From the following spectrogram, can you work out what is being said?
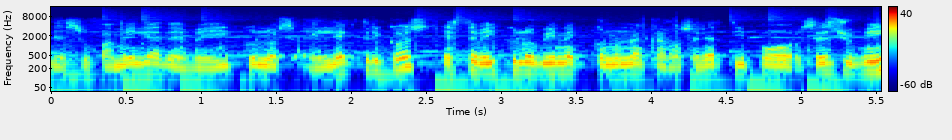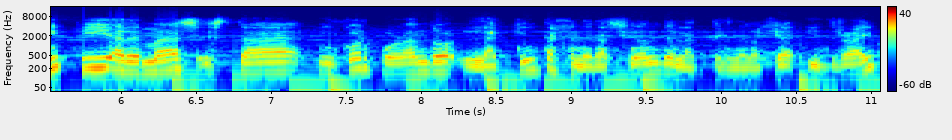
de su familia de vehículos eléctricos. Este vehículo viene con una carrocería tipo SUV y además está incorporando la quinta generación de la tecnología eDrive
